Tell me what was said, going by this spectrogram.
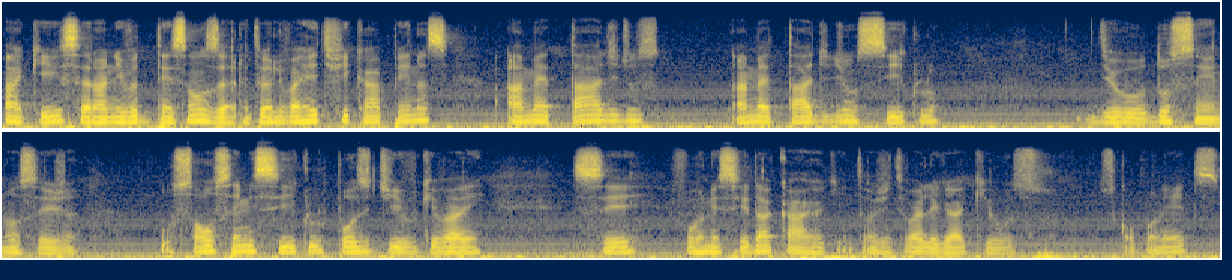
aqui será nível de tensão zero. Então ele vai retificar apenas a metade, dos, a metade de um ciclo do, do seno, ou seja, o, só o semiciclo positivo que vai ser fornecido a carga aqui. Então a gente vai ligar aqui os, os componentes.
